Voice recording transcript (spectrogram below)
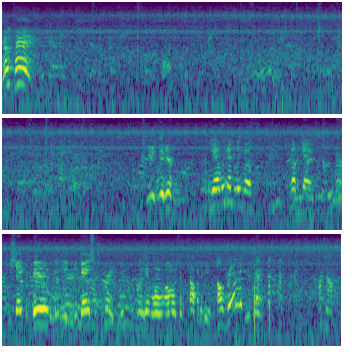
No tag. You just get here. Yeah, we had to leave a, another game. You shake the beard, and he, he, he gains some strength. You can get one almost at the top of the hill. Oh, really? Watch out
